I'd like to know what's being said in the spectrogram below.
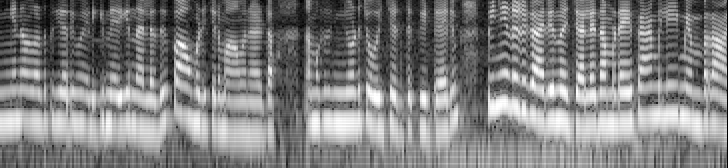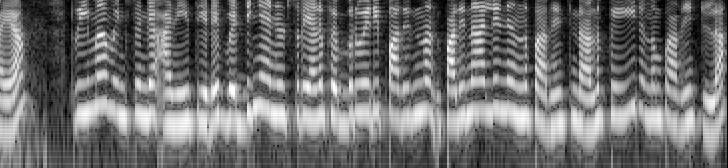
ഇങ്ങനെയുള്ളിടത്ത് കയറി മേടിക്കുന്നതായിരിക്കും നല്ലത്. പാവം പിടിച്ചൊരു മാമനാട്ടോ നമുക്ക് ഇങ്ങോട്ട് ചോദിച്ചെടുത്ത് കിട്ടുകാരും. പിന്നീട് ഒരു കാര്യം എന്ന് വെച്ചാൽ നമ്മുടെ ഫാമിലി മെമ്പറായ Yeah. റീമ വിൻസെന്റ് അനിയത്തിയുടെ വെഡ്ഡിങ് ആനിവേഴ്സറിയാണ് ഫെബ്രുവരി പതിനാ പതിനാലിന് എന്ന് പറഞ്ഞിട്ടുണ്ടായിരുന്നു. പേരൊന്നും പറഞ്ഞിട്ടില്ല.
